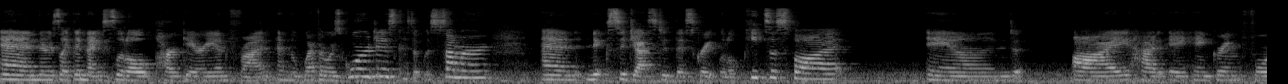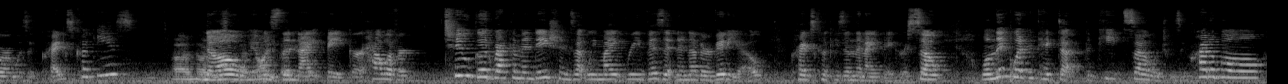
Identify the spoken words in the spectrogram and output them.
and there's like a nice little park area in front and the weather was gorgeous because it was summer and Nick suggested this great little pizza spot and I had a hankering for was it Craig's cookies? Uh, no, no, it was, it was the Night Baker. However, two good recommendations that we might revisit in another video Craig's Cookies and the Night Baker. So, well, Nick went and picked up the pizza, which was incredible.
